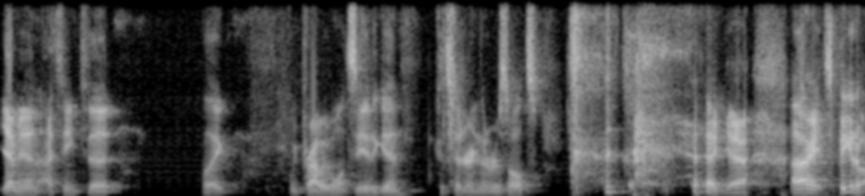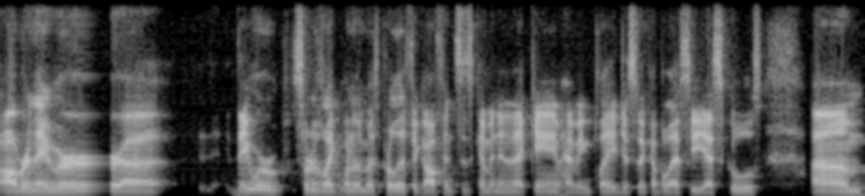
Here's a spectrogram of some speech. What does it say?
yeah, man, I think that like we probably won't see it again considering the results. yeah. All right. Speaking of Auburn, they were uh, they were sort of like one of the most prolific offenses coming into that game, having played just a couple FCS schools. Um,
